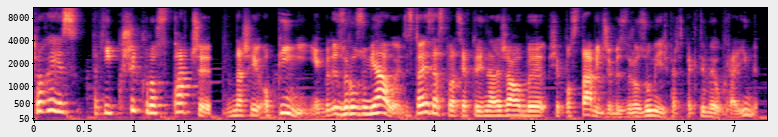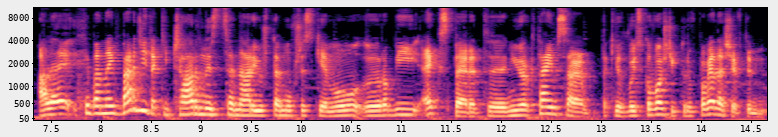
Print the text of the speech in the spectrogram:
trochę jest taki krzyk rozpaczy w naszej opinii, jakby to zrozumiały. To jest ta sytuacja, w której należałoby się postawić, żeby zrozumieć perspektywę Ukrainy. Ale chyba najbardziej taki czarny scenariusz temu wszystkiemu y, robi ekspert y, New York Timesa, taki od wojskowości, który wypowiada się w tym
